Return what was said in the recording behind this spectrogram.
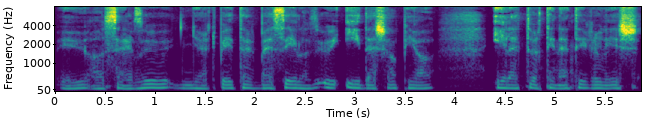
ő a szerző, György Péter beszél az ő édesapja élettörténetéről és,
